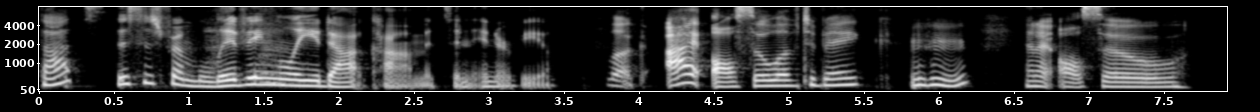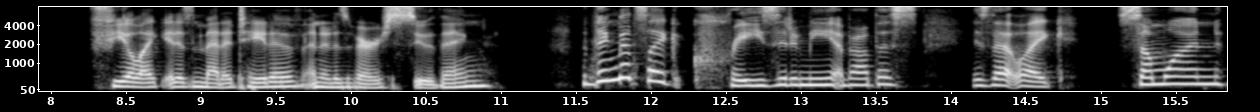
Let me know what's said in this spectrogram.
Thoughts? This is from livingly.com. It's an interview. Look, I also love to bake. Mm-hmm. And I also feel like it is meditative and it is very soothing. The thing that's like crazy to me about this is that like someone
